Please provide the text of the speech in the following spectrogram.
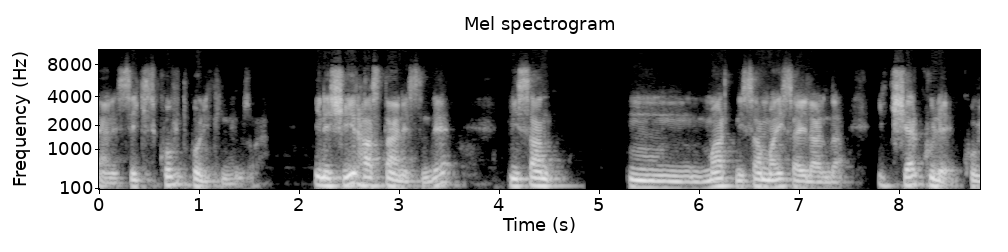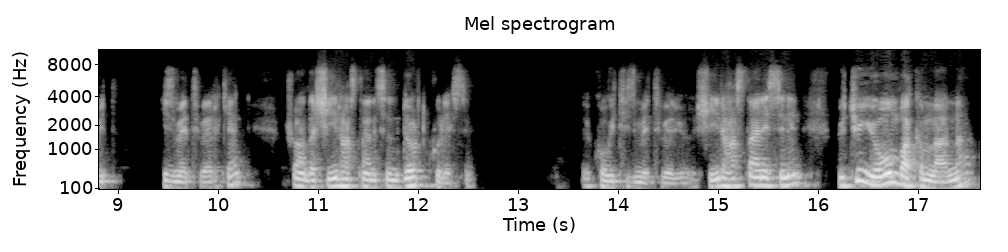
Yani 8 Covid polikliniğimiz var. Yine şehir hastanesinde Nisan, Mart, Nisan, Mayıs aylarında ikişer kule Covid hizmeti verirken şu anda şehir hastanesinin dört kulesi Covid hizmeti veriyor. Şehir hastanesinin bütün yoğun bakımlarına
